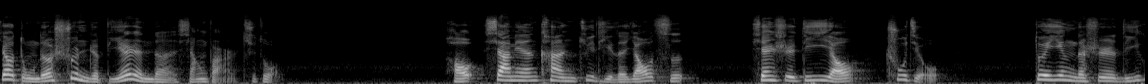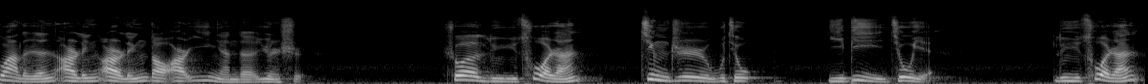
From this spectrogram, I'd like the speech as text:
要懂得顺着别人的想法去做。好，下面看具体的爻辞，先是第一爻初九。对应的是离卦的人，二零二零到二一年的运势。说屡错然，敬之无咎，以避咎也。屡错然，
